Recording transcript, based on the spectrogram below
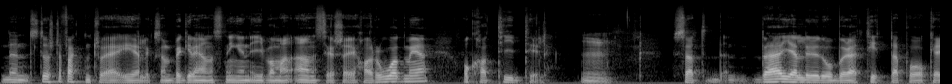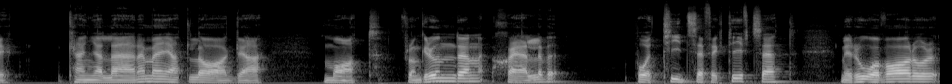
den största faktorn tror jag är liksom begränsningen i vad man anser sig ha råd med och ha tid till. Mm. Så att där gäller det då att börja titta på, okej, okay, kan jag lära mig att laga mat från grunden själv på ett tidseffektivt sätt med råvaror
